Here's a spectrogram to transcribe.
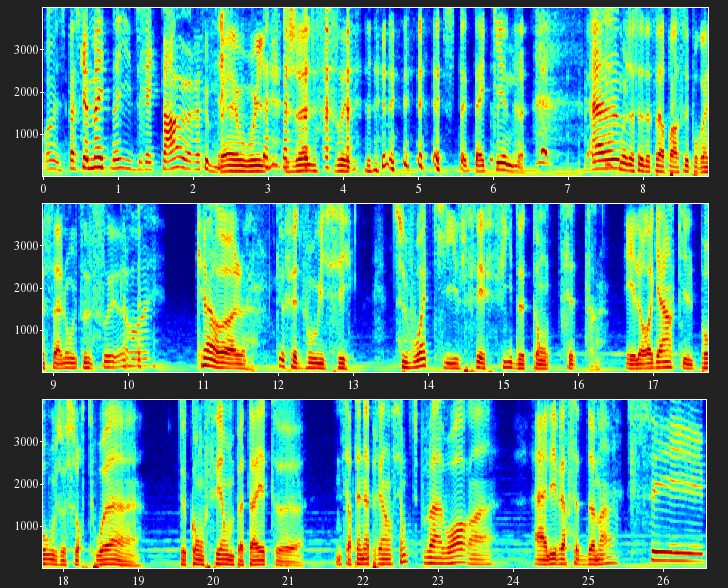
Ouais, mais c'est parce que maintenant, il est directeur. Ben oui, je le sais. je te taquine. Euh, Moi, j'essaie de te faire passer pour un salaud, tu le sais. hein. ouais. Carole, que faites-vous ici? Tu vois qu'il fait fi de ton titre. Et le regard qu'il pose sur toi euh, te confirme peut-être euh, une certaine appréhension que tu pouvais avoir à, à aller vers cette demeure? C'est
